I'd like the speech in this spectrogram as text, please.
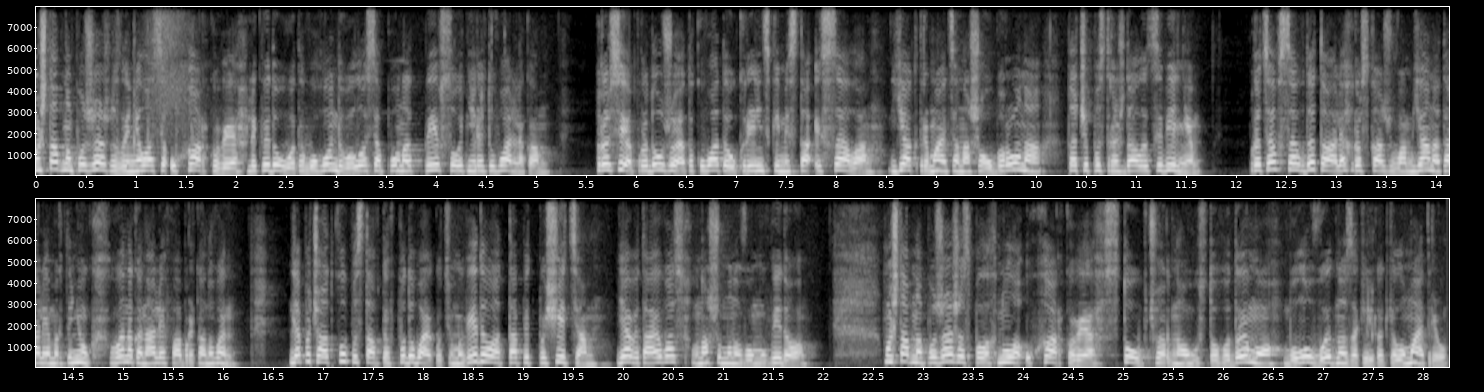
Масштабна пожежа зайнялася у Харкові. Ліквідовувати вогонь довелося понад півсотні рятувальникам. Росія продовжує атакувати українські міста і села. Як тримається наша оборона та чи постраждали цивільні? Про це все в деталях розкажу вам я, Наталія Мартинюк. Ви на каналі Фабрика новин. Для початку поставте вподобайку цьому відео та підпишіться. Я вітаю вас у нашому новому відео. Масштабна пожежа спалахнула у Харкові. Стовп чорного густого диму було видно за кілька кілометрів.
